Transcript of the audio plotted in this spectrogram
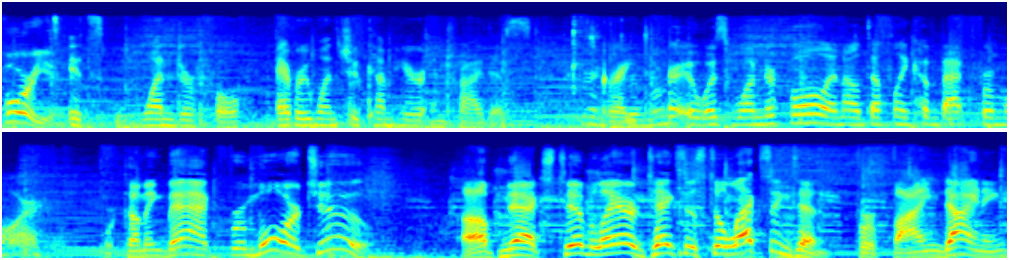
for you. It's wonderful. Everyone should come here and try this. It's great. It was wonderful, and I'll definitely come back for more. We're coming back for more, too. Up next, Tim Laird takes us to Lexington for fine dining,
